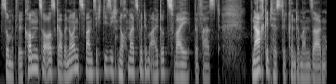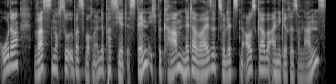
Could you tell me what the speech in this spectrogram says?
Somit willkommen zur Ausgabe 29, die sich nochmals mit dem Alto 2 befasst nachgetestet, könnte man sagen. Oder was noch so übers Wochenende passiert ist. Denn ich bekam netterweise zur letzten Ausgabe einige Resonanz.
